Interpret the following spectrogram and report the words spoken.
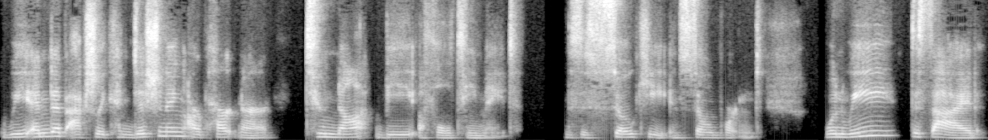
we end up actually conditioning our partner to not be a full teammate this is so key and so important. When we decide,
